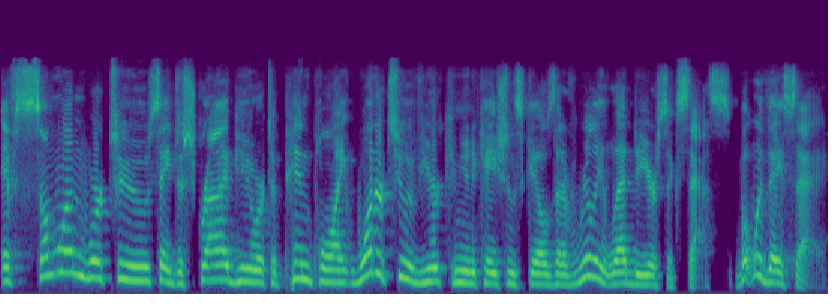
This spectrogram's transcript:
if someone were to say describe you or to pinpoint one or two of your communication skills that have really led to your success what would they say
